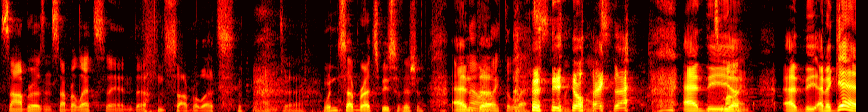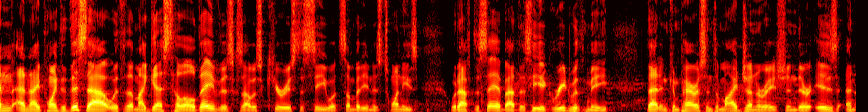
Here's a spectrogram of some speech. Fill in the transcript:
sabras and sabralettes, and uh. And uh, Wouldn't sabrettes be sufficient? And No, I uh, like the lets. I you like the like that? And the uh, and the and again, and I pointed this out with uh, my guest Hillel Davis because I was curious to see what somebody in his twenties would have to say about this. He agreed with me that in comparison to my generation, there is an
